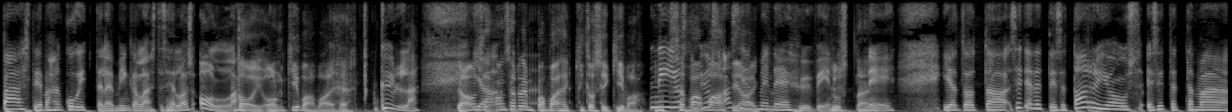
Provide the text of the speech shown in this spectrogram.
päästiin vähän kuvittelemaan, minkälaista siellä olisi olla. Toi on kiva vaihe. Kyllä. Ja on, Ja- Se, on se remppavaihekin tosi kiva. Niin, Mut jos, se vaan jos vaatii asiat aikaa. menee hyvin. Just näin. Niin. Ja tota, sitten jätettiin se tarjous ja sitten tämä ä,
